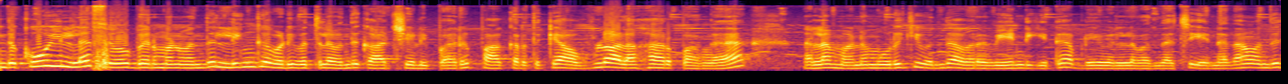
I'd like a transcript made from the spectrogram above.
இந்த கோயிலில் சிவபெருமன் வந்து லிங்க வடிவத்தில் வந்து காட்சியளிப்பார் பார்க்குறதுக்கே அவ்வளோ அழகாக இருப்பாங்க. நல்லா மனமுருகி வந்து அவரை வேண்டிக்கிட்டு அப்படியே வெளில வந்தாச்சு. என்னதான் வந்து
